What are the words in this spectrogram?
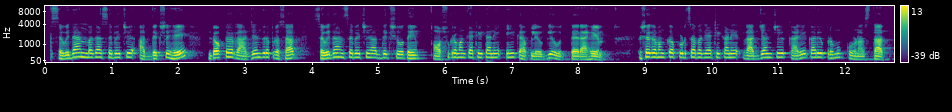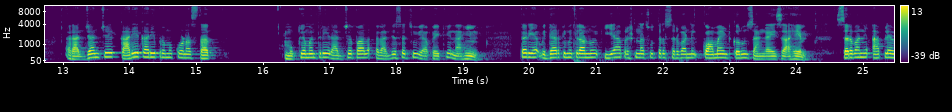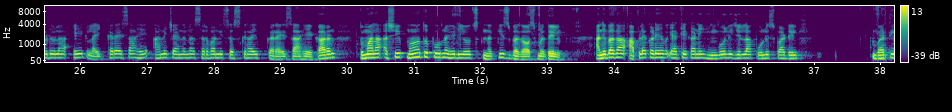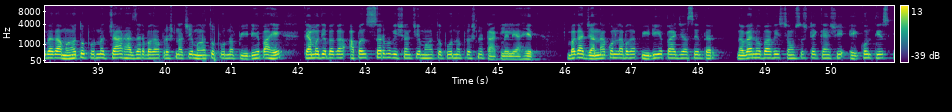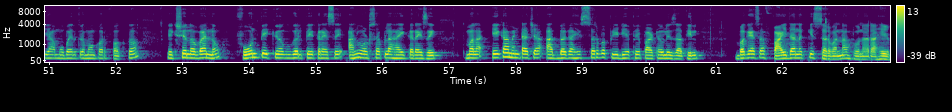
संविधान बघा सभेचे अध्यक्ष हे डॉक्टर राजेंद्र प्रसाद संविधान सभेचे अध्यक्ष होते. ऑप्शन क्रमांक या ठिकाणी एक आपले योग्य उत्तर आहे. प्रश्न क्रमांक पुढचा बघा या ठिकाणी राज्यांचे कार्यकारी प्रमुख कोण असतात? राज्यांचे कार्यकारी प्रमुख कोण असतात? मुख्यमंत्री राज्यपाल राज्य सचिव यापैकी नाही. तर या विद्यार्थी मित्रांनो या प्रश्नाचं उत्तर सर्वांनी कॉमेंट करून सांगायचं आहे. सर्वांनी आपल्या व्हिडिओला एक लाईक करायचा आहे आणि चॅनलला सर्वांनी सबस्क्राईब करायचं आहे. कारण तुम्हाला अशी महत्त्वपूर्ण व्हिडिओज नक्कीच बघावंच मिळतील. आणि बघा आपल्याकडे या ठिकाणी हिंगोली जिल्हा पोलीस पाटील भरती बघा महत्त्वपूर्ण चार हजार बघा प्रश्नाचे महत्त्वपूर्ण पी डी एफ आहे. त्यामध्ये बघा आपण सर्व विषयांचे महत्त्वपूर्ण प्रश्न टाकलेले आहेत. बघा ज्यांना कोणाला बघा पी डी एफ पाहिजे असेल तर नव्याण्णव बावीस चौसष्ट एक्क्याऐंशी एकोणतीस या मोबाईल क्रमांकावर फक्त एकशे नव्याण्णव फोनपे किंवा गुगल पे करायचे आणि व्हॉट्सॲपला हाय करायचे. तुम्हाला एका मिनटाच्या आत बघा हे सर्व पी डी एफ हे पाठवले जातील. बघायचा फायदा नक्कीच सर्वांना होणार आहे.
